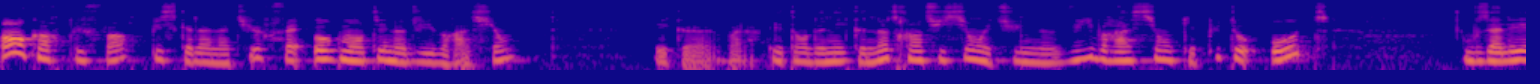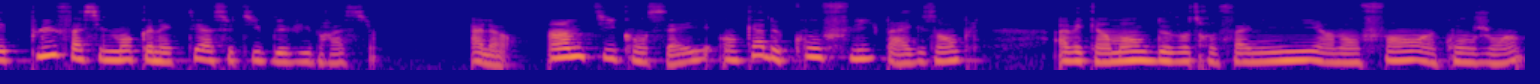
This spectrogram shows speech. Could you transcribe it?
encore plus forte puisque la nature fait augmenter notre vibration. Et que, voilà, étant donné que notre intuition est une vibration qui est plutôt haute, vous allez être plus facilement connecté à ce type de vibration. Alors, un petit conseil, en cas de conflit par exemple avec un membre de votre famille, un enfant, un conjoint,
